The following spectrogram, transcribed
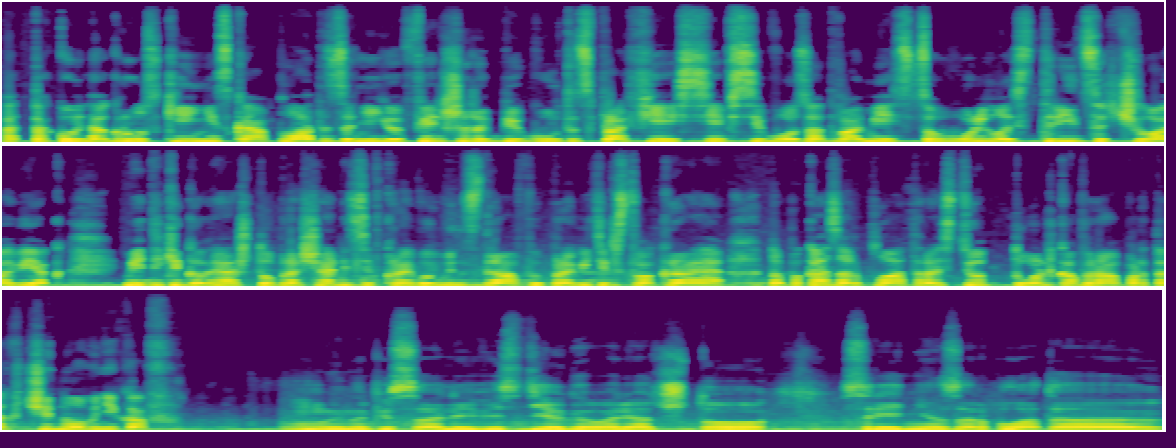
От такой нагрузки и низкой оплаты за нее фельдшеры бегут из профессии. Всего за два месяца уволилось 30 человек. Медики говорят, что обращались и в Краевой Минздрав, и правительство края, но пока зарплата растет только в рапортах чиновников. Мы написали везде, говорят, что средняя зарплата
